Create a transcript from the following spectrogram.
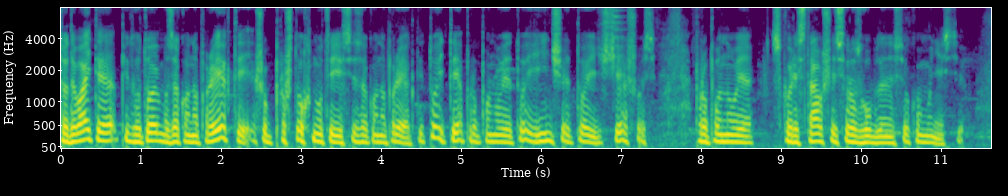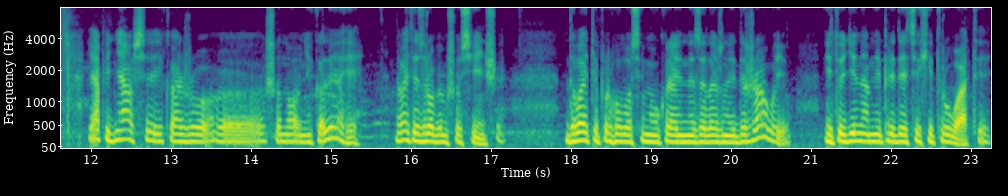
то давайте підготуємо законопроекти, щоб проштовхнути ці законопроекти. Той те пропонує, той інше, той ще щось пропонує, скориставшись розгубленістю комуністів. Я піднявся і кажу, «Е, шановні колеги, давайте зробимо щось інше. Давайте проголосимо Україну незалежною державою, і тоді нам не прийдеться хитрувати.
